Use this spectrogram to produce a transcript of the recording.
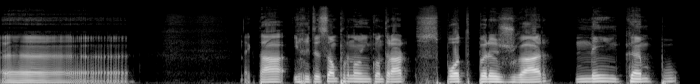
Ah, onde é que está? Irritação por não encontrar spot para jogar, nem em campo,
